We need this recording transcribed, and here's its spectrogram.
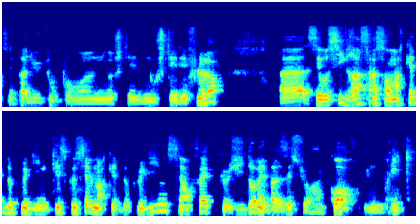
ce n'est pas du tout pour nous jeter, nous jeter des fleurs, euh, c'est aussi grâce à son market de plugin. Qu'est-ce que c'est le market de plugin C'est en fait que JDOM est basé sur un corps, une brique,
